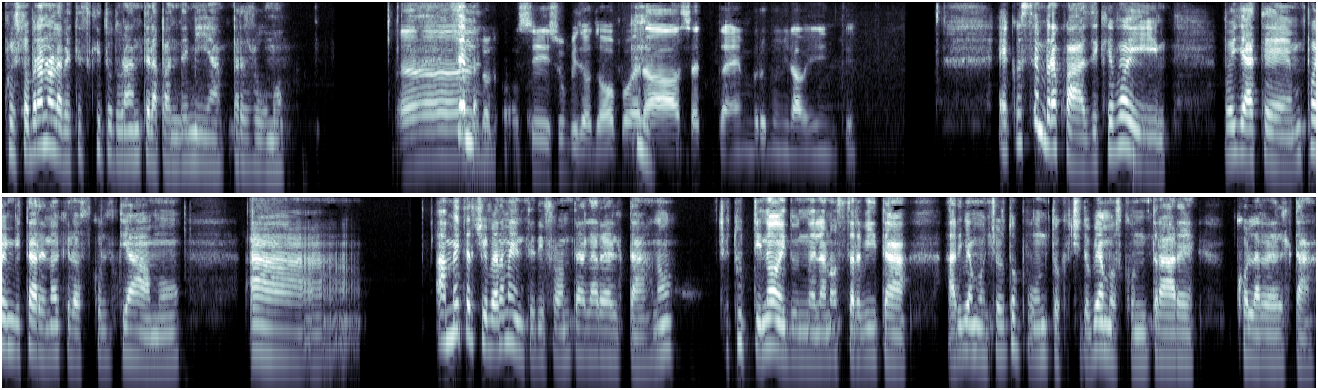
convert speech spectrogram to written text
questo brano l'avete scritto durante la pandemia, presumo. Eh, sembra... Sì, subito dopo, era mm. settembre 2020. Ecco, sembra quasi che voi vogliate un po' invitare noi che lo ascoltiamo a, a metterci veramente di fronte alla realtà, no? Cioè tutti noi nella nostra vita arriviamo a un certo punto che ci dobbiamo scontrare con la realtà,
